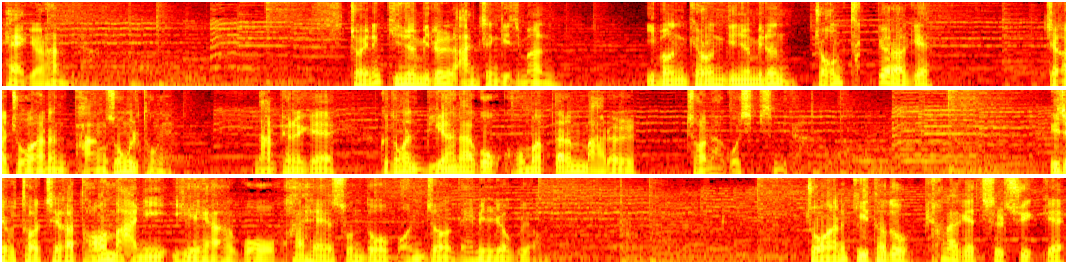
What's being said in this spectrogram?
해결합니다. 저희는 기념일을 안 챙기지만 이번 결혼 기념일은 조금 특별하게 제가 좋아하는 방송을 통해 남편에게 그동안 미안하고 고맙다는 말을 전하고 싶습니다. 이제부터 제가 더 많이 이해하고 화해의 손도 먼저 내밀려고요. 좋아하는 기타도 편하게 칠 수 있게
